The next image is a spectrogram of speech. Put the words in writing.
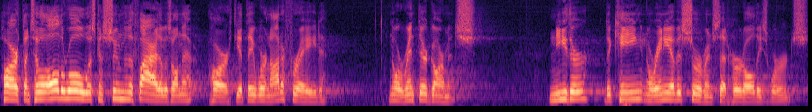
hearth until all the roll was consumed in the fire that was on the hearth. Yet they were not afraid, nor rent their garments, neither the king nor any of his servants that heard all these words.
